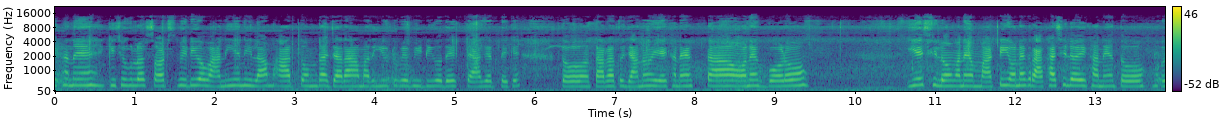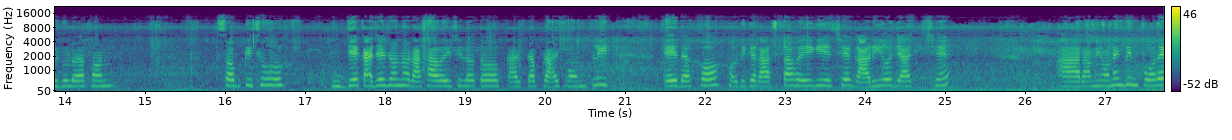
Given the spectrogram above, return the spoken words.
এখানে কিছুগুলো শর্টস ভিডিও বানিয়ে নিলাম। আর তোমরা যারা আমার ইউটিউবে ভিডিও দেখতে আগের থেকে, তো তারা তো জানোই এখানে একটা অনেক বড় ইয়ে ছিল মানে মাটি অনেক রাখা ছিল এখানে। তো ওইগুলো এখন সব কিছু যে কাজের জন্য রাখা হয়েছিল, তো কাজটা প্রায় কমপ্লিট। এই দেখো, ওদিকে রাস্তা হয়ে গিয়েছে, গাড়িও যাচ্ছে। আর আমি অনেক দিন পরে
